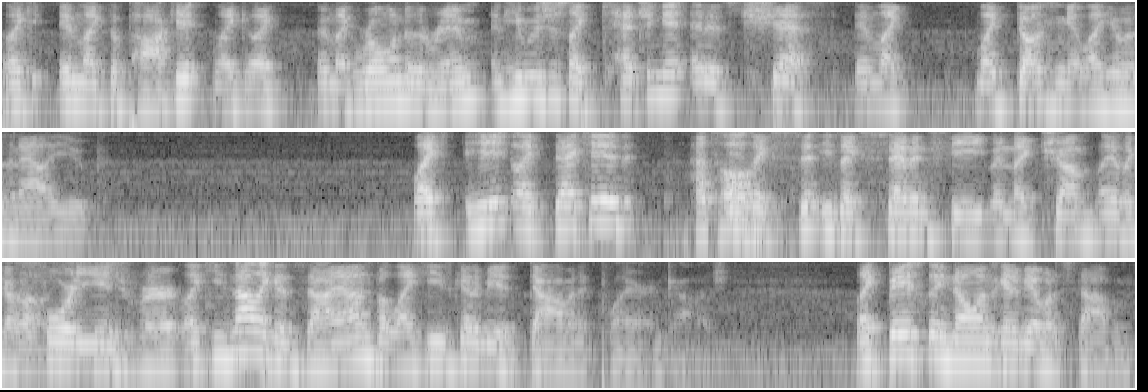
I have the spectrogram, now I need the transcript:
like in like the pocket, like like and like rolling to the rim, and he was just like catching it at his chest and like like dunking it like it was an alley oop. Like he like that kid. How tall? He's like si- he's like seven feet and like jump. He has like a Oh, forty inch geez. vert. Like he's not like a Zion, but like he's gonna be a dominant player in college. Like basically, no one's gonna be able to stop him.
